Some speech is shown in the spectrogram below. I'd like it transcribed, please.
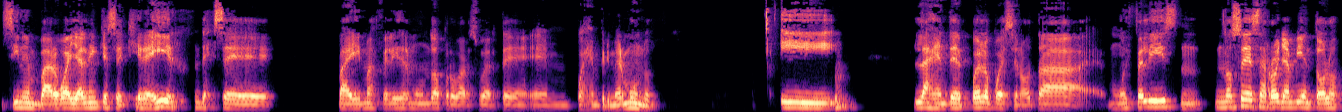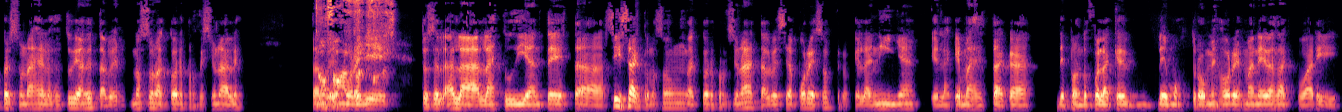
Sin embargo, hay alguien que se quiere ir de ese país más feliz del mundo a probar suerte en, pues, en primer mundo. Y la gente del pueblo pues se nota muy feliz, no se desarrollan bien todos los personajes de los estudiantes, tal vez no son actores profesionales. no son por entonces la, la, estudiante está, sí, exacto, no son actores profesionales, tal vez sea por eso, pero que la niña, que es la que más destaca, de pronto fue la que demostró mejores maneras de actuar y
